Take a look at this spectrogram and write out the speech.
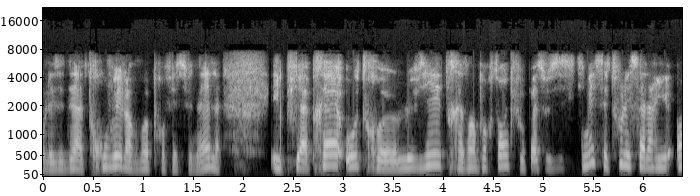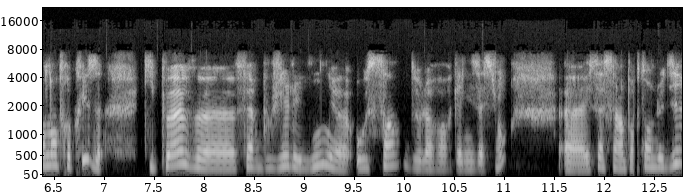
les aider à trouver leur voie professionnelle. Et puis après, autre euh, levier très important qu'il ne faut pas sous-estimer, c'est tous les salariés en entreprise qui peuvent euh, faire bouger les lignes au sein de leur organisation. et ça, c'est important de le dire.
